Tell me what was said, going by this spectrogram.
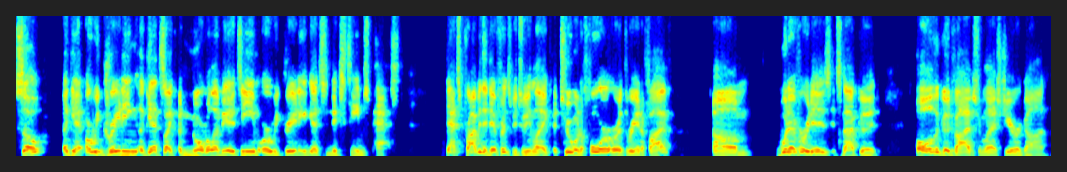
so again, are we grading against like a normal NBA team or are we grading against Knicks teams past? That's probably the difference between like a two and a four or a three and a five. Um, whatever it is, it's not good. All the good vibes from last year are gone.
